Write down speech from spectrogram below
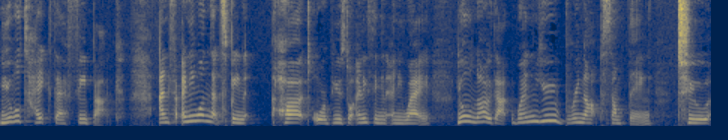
you will take their feedback. And for anyone that's been hurt or abused or anything in any way, you'll know that when you bring up something to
